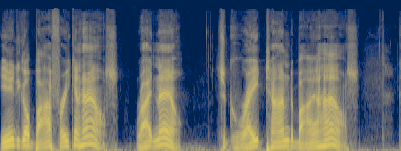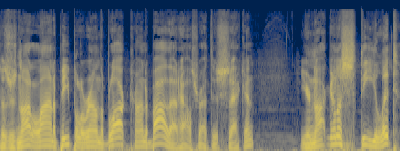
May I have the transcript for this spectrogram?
You need to go buy a freaking house right now. It's a great time to buy a house because there's not a line of people around the block trying to buy that house right this second. You're not going to steal it.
